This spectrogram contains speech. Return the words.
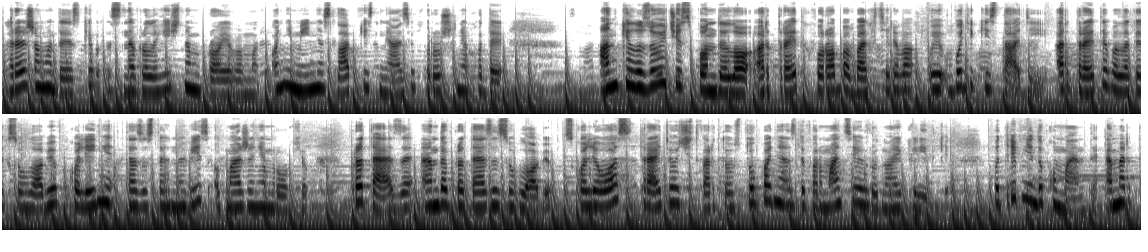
грижами дисків з неврологічними проявами, оніміння, слабкість м'язів, порушення ходи. Анкілозуючий спондилоартрит, хвороба Бехтірєва у будь-якій стадії, артрити великих суглобів, коліні та зостегнові з обмеженням рухів, протези, ендопротези суглобів, сколіоз 3-4 ступеня з деформацією грудної клітки, потрібні документи, МРТ,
